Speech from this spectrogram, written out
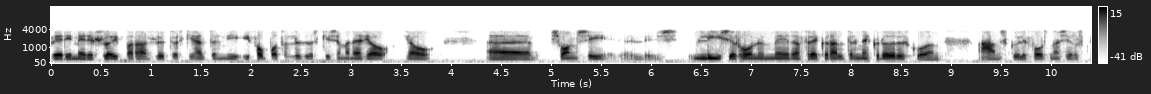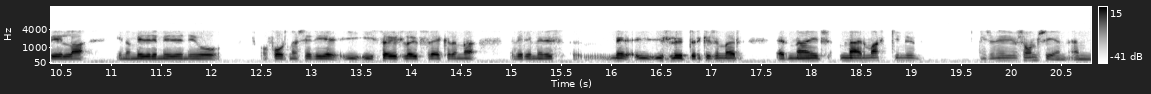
veri meiri hlaupara hlutverki heldur en í, í fótbóta hlutverki sem hann er hjá, hjá uh, Swansea lýsir honum meira frekur heldur en einhver öðru sko að hann skuli fórna sér og spila inn á miðri miðinni og, og fórna sér í, þau hlaup frekar en að veri meiri, meiri í, hlutverki sem er, er nær, nær markinu eins og nefnir Swansea en, en,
